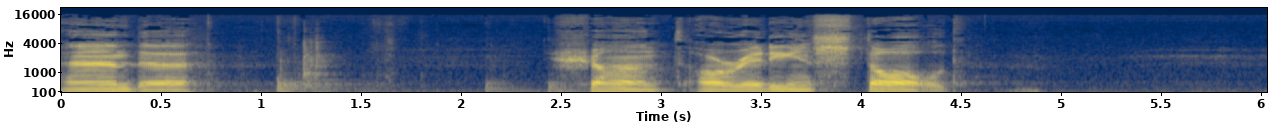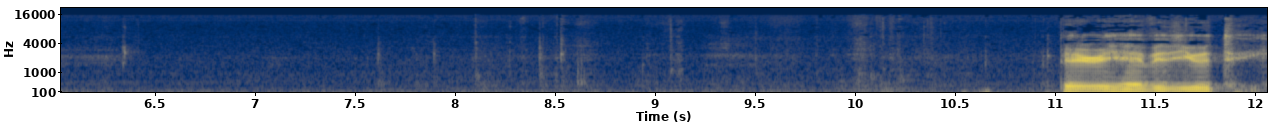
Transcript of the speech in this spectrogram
And the shunt already installed. Very heavy duty.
